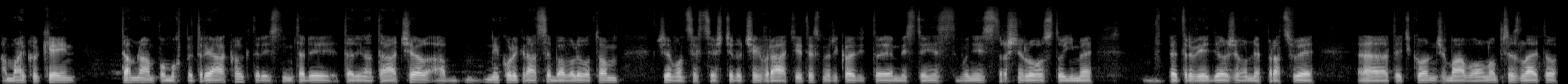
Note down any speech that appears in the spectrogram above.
a Michael Caine, tam nám pomohl Petr Jákl, který s ním tady, tady natáčel a několikrát se bavili o tom, že on se chce ještě do Čech vrátit, tak jsme říkali, že to je, my stejně, oni strašně dlouho stojíme. Petr věděl, že on nepracuje uh, teď, že má volno přes léto,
